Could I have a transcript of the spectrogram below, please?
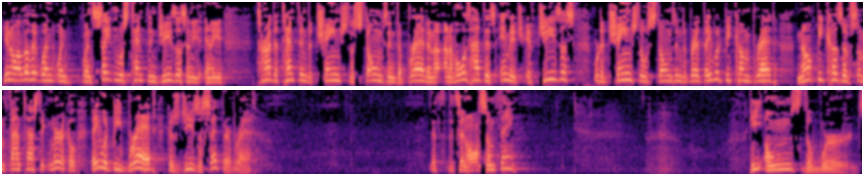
You know, I love it when, when, when Satan was tempting Jesus and he, and he tried to tempt him to change the stones into bread. And, I, and I've always had this image if Jesus were to change those stones into bread, they would become bread not because of some fantastic miracle, they would be bread because Jesus said they're bread. It's, an awesome thing. He owns the words,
